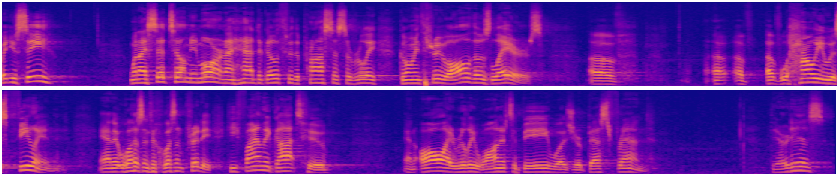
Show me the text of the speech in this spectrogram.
But you see, when I said, Tell me more, and I had to go through the process of really going through all those layers of, uh, of, of how he was feeling, and it wasn't, it wasn't pretty, he finally got to, and all I really wanted to be was your best friend. There it is.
